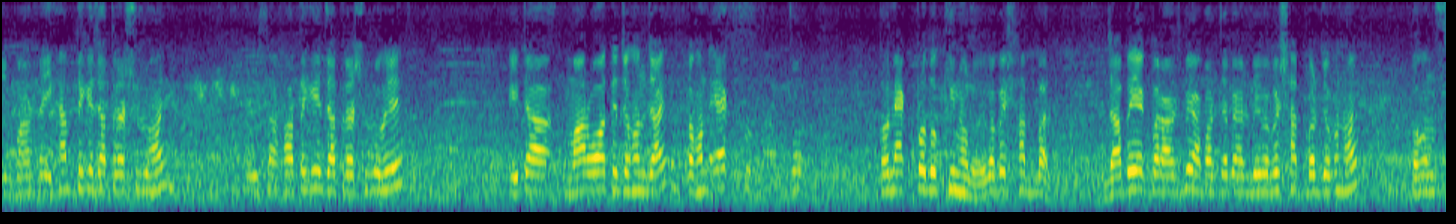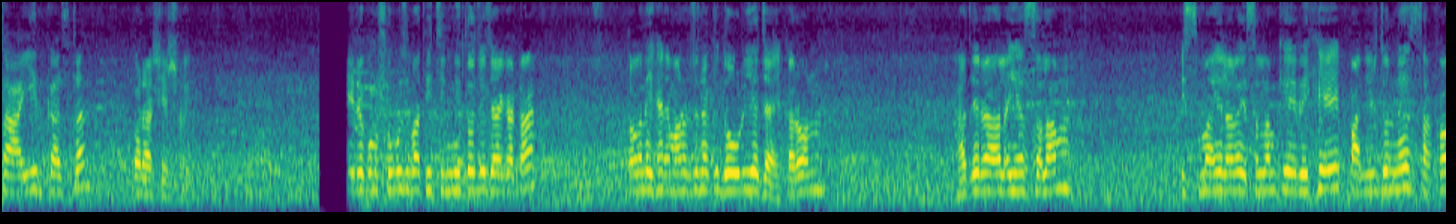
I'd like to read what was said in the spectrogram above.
এই পাহাড়টা এখান থেকে যাত্রা শুরু হয়। এই সাফা থেকে যাত্রা শুরু হয়ে এটা মারোয়াতে যখন যায়, তখন এক তখন এক প্রদক্ষিণ হলো, এভাবে সাতবার। যাবে একবার আসবে, আবার যাবে, আসবে এভাবে সাতবার যখন হয়, তখন সাইয়ের কাজটা করা শেষ হয়। এরকম সবুজ বাতি চিহ্নিত যে জায়গাটা, তখন এখানে মানুষজন একটু দৌড়িয়ে যায়, কারণ হাজেরা আলাইসাল্লাম ইসমাইল আলাহ ইসলামকে রেখে পানির জন্য সাফা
